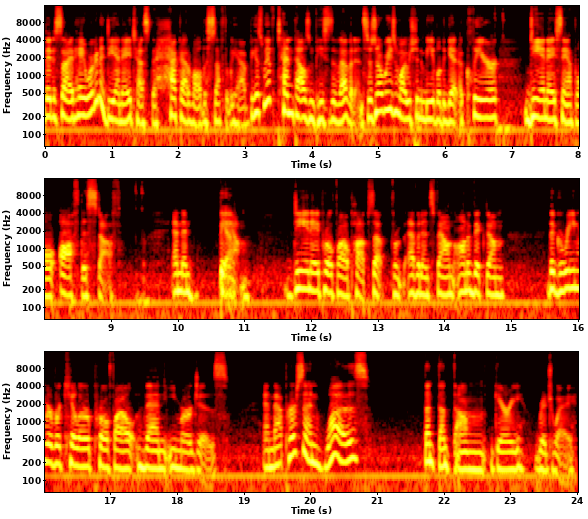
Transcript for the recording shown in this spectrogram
they decide, hey, we're going to DNA test the heck out of all the stuff that we have because we have 10,000 pieces of evidence. There's no reason why we shouldn't be able to get a clear DNA sample off this stuff. And then, Yeah. DNA profile pops up from evidence found on a victim. The Green River Killer profile then emerges. And that person was, dun dun dun, Gary Ridgway.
